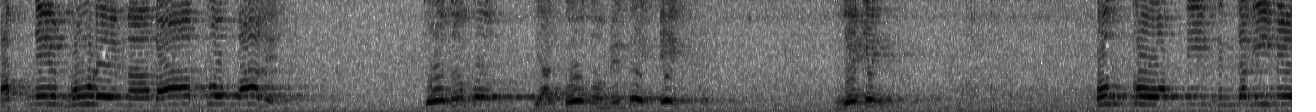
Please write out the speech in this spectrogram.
اپنے بوڑھے ماں باپ کو پالے۔ دونوں کو یا دونوں میں سے ایک کو۔ لیکن ان کو اپنی زندگی میں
